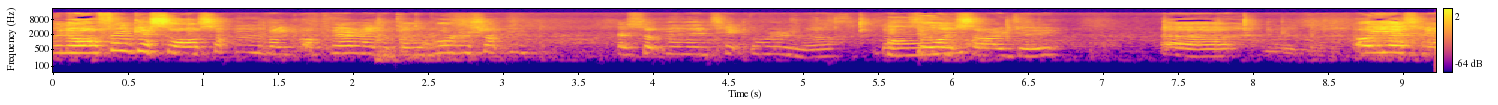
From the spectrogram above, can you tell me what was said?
You know, I think I saw something like up here, like a billboard or something. There's something they take over as well. Like Oh. sorry do. Uh, oh yes, here.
